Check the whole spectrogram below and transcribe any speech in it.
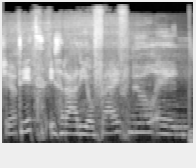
Dit is Radio 501.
